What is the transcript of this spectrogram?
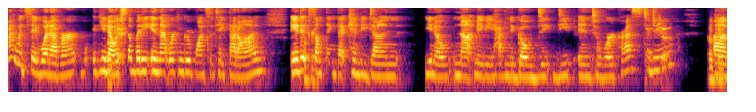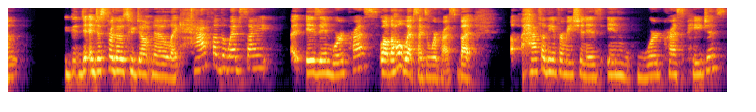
I would say whatever, you know, if somebody in that working group wants to take that on and it's Okay. something that can be done, you know, not maybe having to go deep, deep into WordPress to do. Okay, Um, and just for those who don't know, like half of the website uh, is in WordPress. Well, the whole website's in WordPress, but uh, half of the information is in WordPress pages.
